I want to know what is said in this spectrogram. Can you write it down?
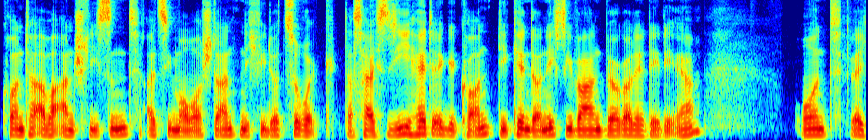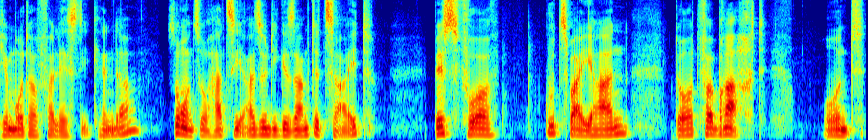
konnte aber anschließend, als die Mauer stand, nicht wieder zurück. Das heißt, sie hätte gekonnt, die Kinder nicht, sie waren Bürger der DDR. Und welche Mutter verlässt die Kinder? So und so hat sie also die gesamte Zeit bis vor gut zwei Jahren dort verbracht. Und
